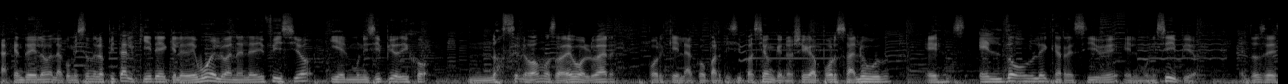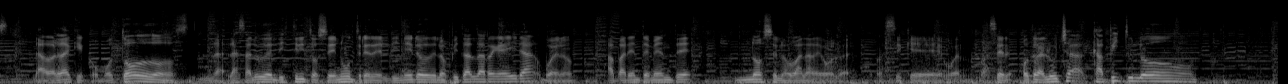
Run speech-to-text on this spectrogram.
la gente de la comisión del hospital quiere que le devuelvan el edificio y el municipio dijo, no se lo vamos a devolver porque la coparticipación que nos llega por salud es el doble que recibe el municipio. Entonces, la verdad que como todos, la, salud del distrito se nutre del dinero del hospital de Arregueira, bueno, aparentemente no se los van a devolver. Así que, bueno, va a ser otra lucha. Capítulo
